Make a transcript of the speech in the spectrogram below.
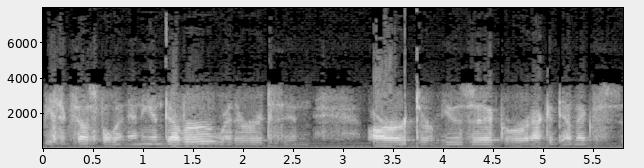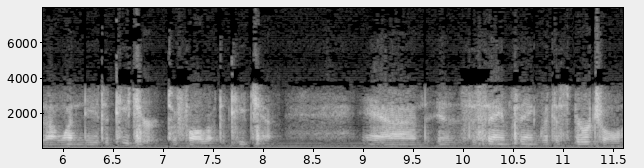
be successful in any endeavor, whether it's in art or music or academics, uh, one needs a teacher to follow to teach him. And it's the same thing with the spiritual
